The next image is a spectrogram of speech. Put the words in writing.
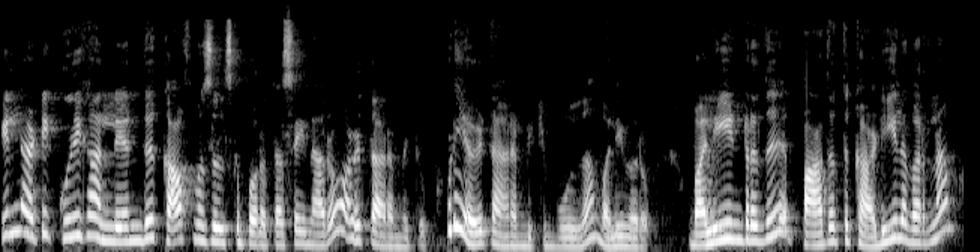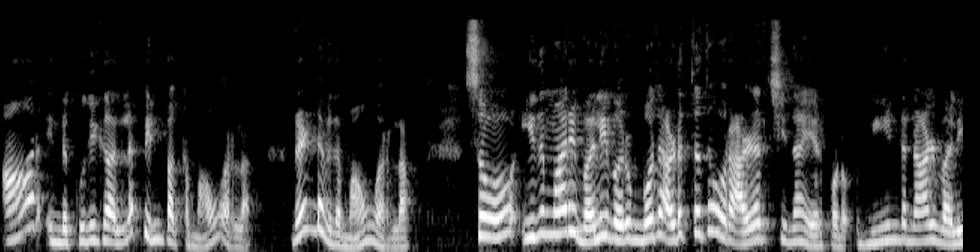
இல்லாட்டி குதிகால்லேருந்து காஃப் மசில்ஸ்க்கு போகிற தசைனாரோ அழுத்த ஆரம்பிக்கும். அப்படி அழுத்த ஆரம்பிக்கும் போது தான் வலி வரும். வலின்றது பாதத்துக்கு அடியில் வரலாம் ஆர் இந்த குதிகாலில் பின்பக்கமாகவும் வரலாம். ரெண்டு விதமாகவும் வரலாம். ஸோ இது மாதிரி வலி வரும்போது அடுத்தது ஒரு அழற்சி தான் ஏற்படும். நீண்ட நாள் வலி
